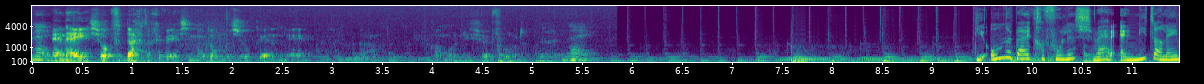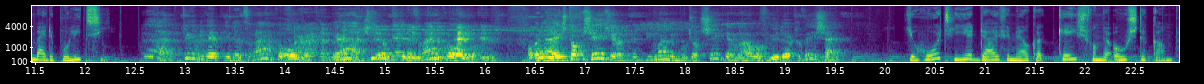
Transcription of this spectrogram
nee. En hij is ook verdachte geweest in het onderzoek. En eh, nou, er kwam ook niets uit voort. nee. Die onderbuikgevoelens waren er niet alleen bij de politie. Ja, natuurlijk heb je er vragen over. Ja, natuurlijk heb je er vragen En- over. Maar hij is toch zeker, die man moet toch zeker een half uur daar geweest zijn. Je hoort hier duivenmelker Kees van der Oosterkamp.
